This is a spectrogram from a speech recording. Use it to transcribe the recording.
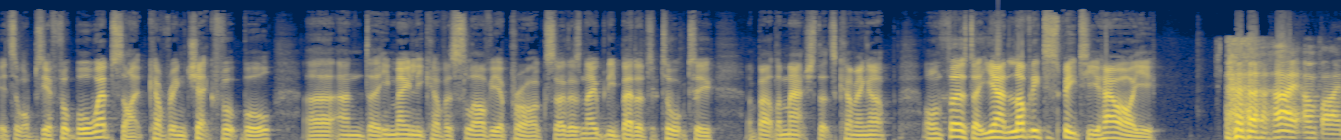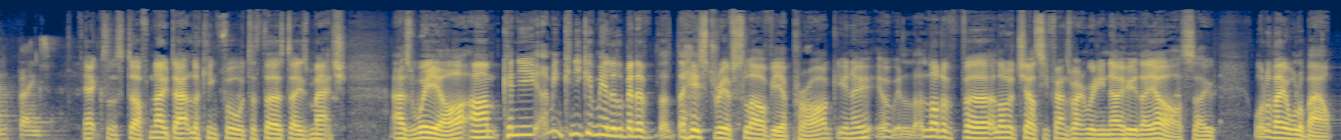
it's obviously a football website covering Czech football, uh, and uh, he mainly covers Slavia Prague. So there's nobody better to talk to about the match that's coming up on Thursday. Jan, lovely to speak to you. How are you? Hi, I'm fine, thanks. Excellent stuff. No doubt looking forward to Thursday's match as we are. Um, can you? I mean, can you give me a little bit of the history of Slavia Prague? You know, a lot of uh, a lot of Chelsea fans won't really know who they are. So, what are they all about?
